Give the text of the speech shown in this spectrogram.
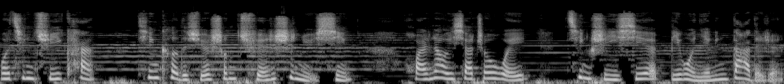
我进去一看，听课的学生全是女性。环绕一下周围，尽是一些比我年龄大的人。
